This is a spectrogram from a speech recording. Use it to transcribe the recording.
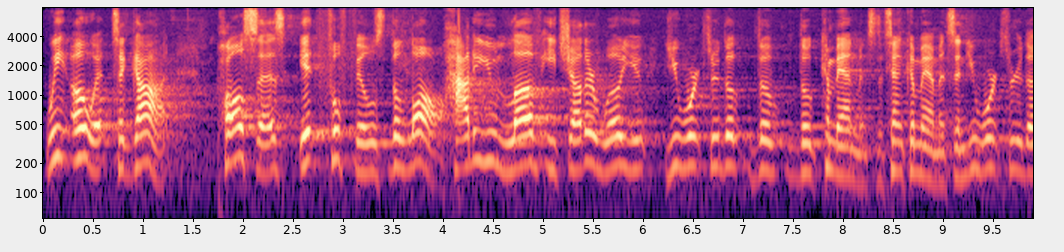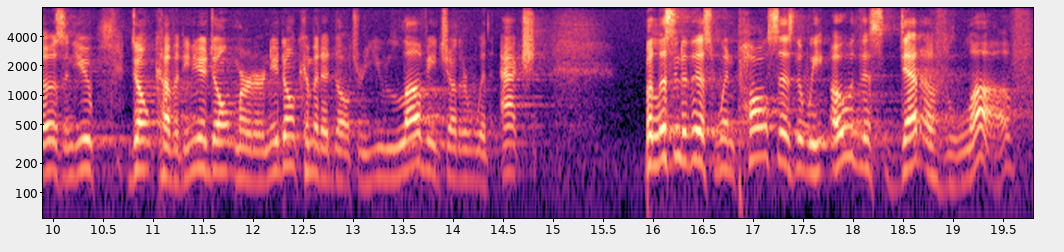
We owe it to God. Paul says it fulfills the law. How do you love each other? Well, you, you work through the, the, the, commandments, the Ten Commandments, and you work through those, and you don't covet, and you don't murder, and you don't commit adultery. You love each other with action. But listen to this when Paul says that we owe this debt of love,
